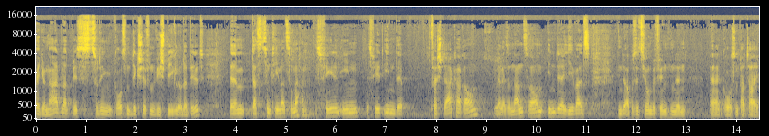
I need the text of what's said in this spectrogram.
Regionalblatt bis zu den großen Dickschiffen wie Spiegel oder Bild, das zum Thema zu machen. Es, fehlen ihnen, es fehlt ihnen der Verstärkerraum, der Resonanzraum in der jeweils in der Opposition befindenden äh, großen Partei.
